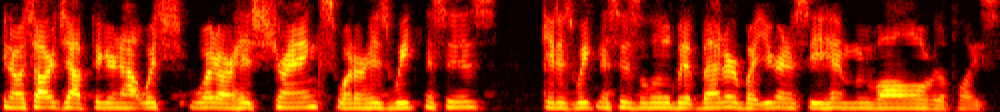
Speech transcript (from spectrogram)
you know, it's our job figuring out which what are his strengths, what are his weaknesses, get his weaknesses a little bit better, but you're gonna see him move all over the place.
